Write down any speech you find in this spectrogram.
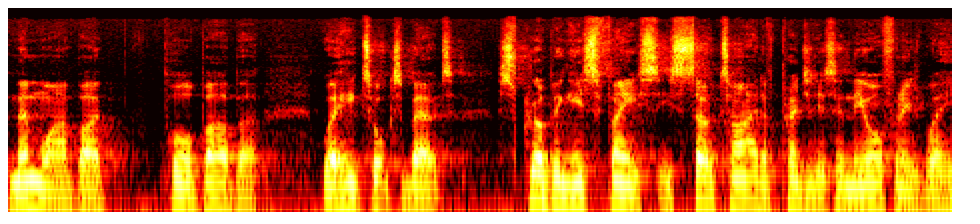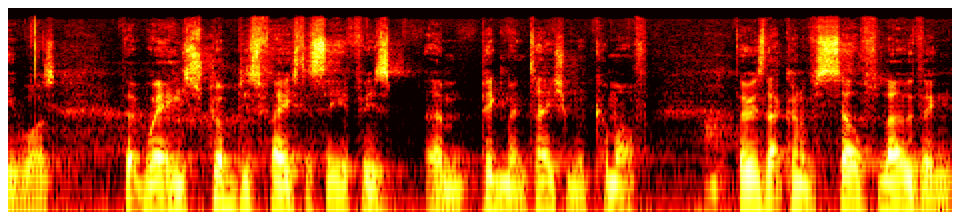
memoir by Paul Barber where he talks about scrubbing his face. He's so tired of prejudice in the orphanage where he was that where he scrubbed his face to see if his um, pigmentation would come off. There is that kind of self-loathing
